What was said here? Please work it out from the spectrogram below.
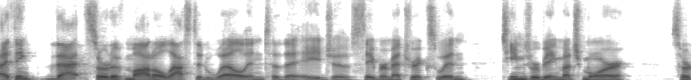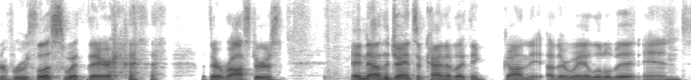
I think that sort of model lasted well into the age of sabermetrics when teams were being much more sort of ruthless with their with their rosters. And now the Giants have kind of I think gone the other way a little bit and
